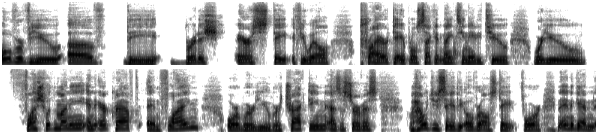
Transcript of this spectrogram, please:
overview of the British air state, if you will, prior to April 2nd, 1982? Were you flush with money in aircraft and flying, or were you retracting as a service? How would you say the overall state for, and again,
